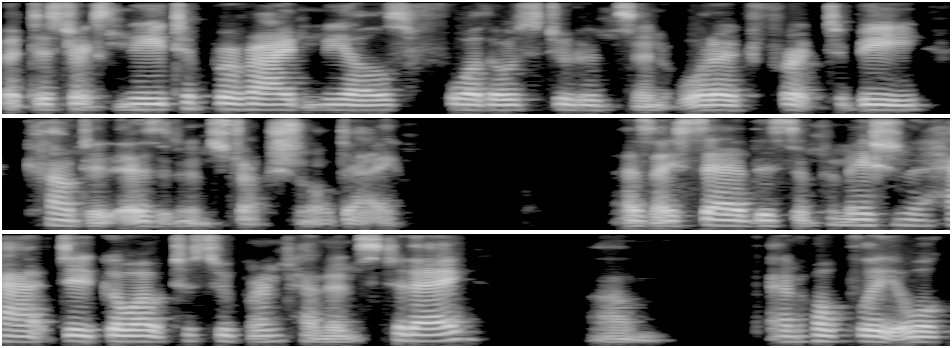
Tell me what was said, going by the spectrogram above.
But districts need to provide meals for those students in order for it to be counted as an instructional day. As I said, this information had, did go out to superintendents today. Um, and hopefully it will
